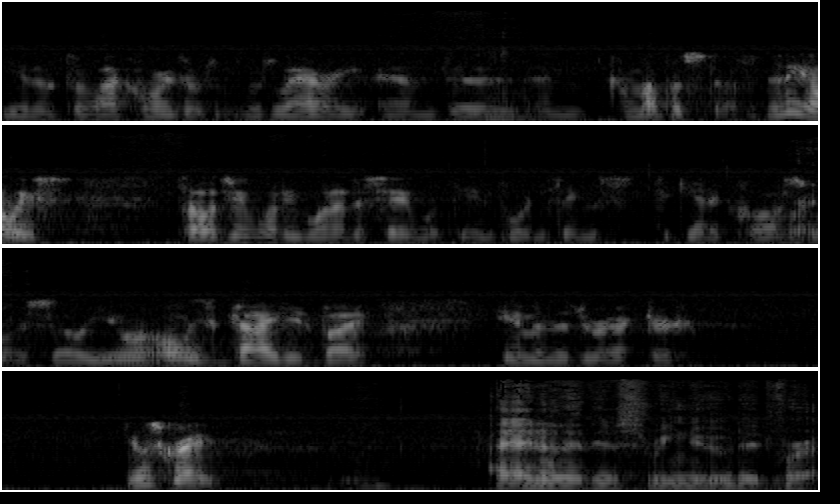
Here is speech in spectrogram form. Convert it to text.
you know, to lock horns with, with Larry and uh, and come up with stuff. And he always told you what he wanted to say, what the important things to get across Right. were. So you were always guided by him and the director. It was great. I, I know they just renewed it for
